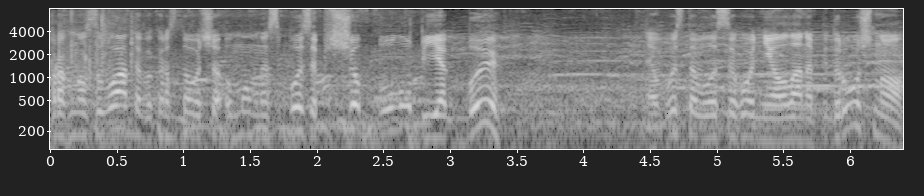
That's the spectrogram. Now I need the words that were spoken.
прогнозувати, використовуючи умовний спосіб, що було б, якби виставили сьогодні Олену Підрушну.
